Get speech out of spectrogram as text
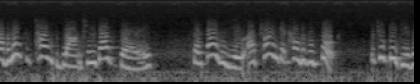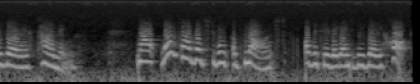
Now the length of time for blanching does vary, so if I were you, I'd try and get hold of a book which will give you the various timings. Now, once our vegetables are blanched, obviously they're going to be very hot,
